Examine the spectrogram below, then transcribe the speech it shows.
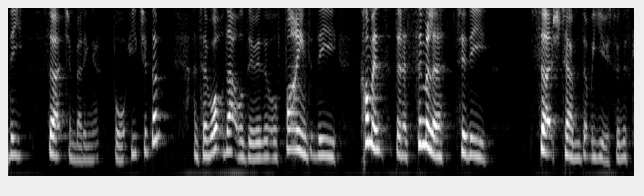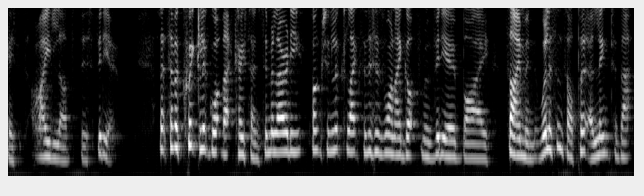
the search embedding for each of them. And so what that will do is it will find the comments that are similar to the search term that we use. So in this case, it's I love this video. Let's have a quick look what that cosine similarity function looks like. So this is one I got from a video by Simon Willison. So I'll put a link to that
